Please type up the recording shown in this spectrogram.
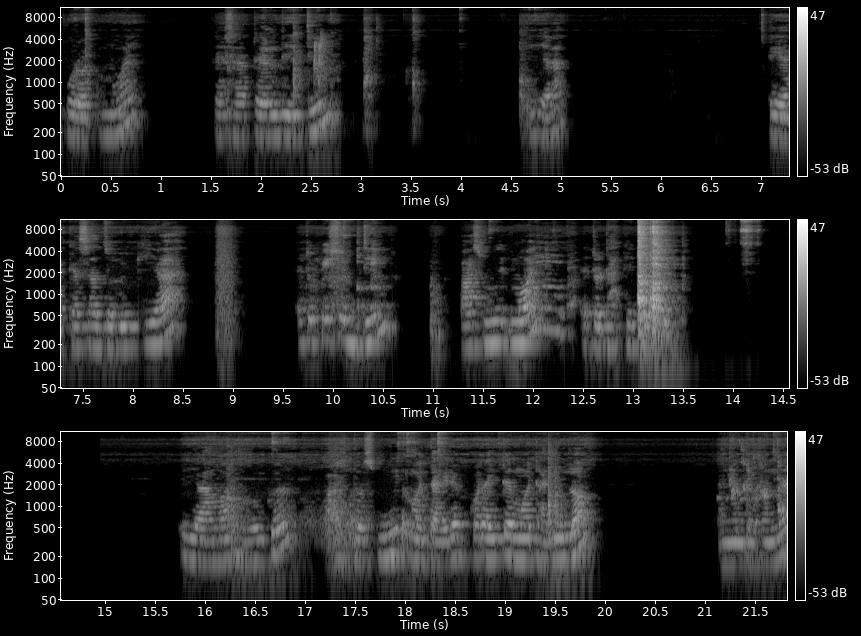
ওপৰত মই কেঁচা তেল দি দিম এয়া এয়া কেঁচা জলকীয়া। এইটো পিছত দিম পাঁচ মিনিট মই এইটো ঢাকি দিম এয়া আমাৰ হৈ গ'ল। পাঁচ দহ মিনিট মই ডাইৰেক্ট কৰাইতে মই ঢালি ল'ম। এনেধৰণে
